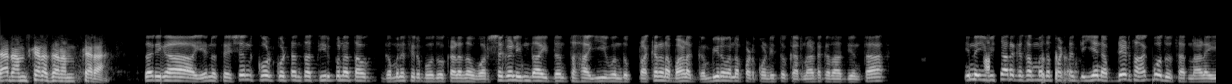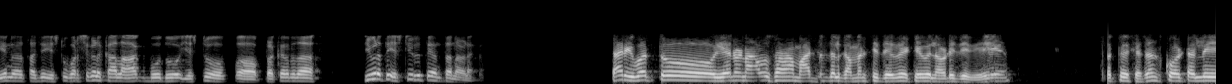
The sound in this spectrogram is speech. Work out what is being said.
ಸರ್ ನಮಸ್ಕಾರ ಸರ್ ನಮಸ್ಕಾರ. ಸರ್ ಈಗ ಏನು ಸೆಷನ್ ಕೋರ್ಟ್ ಕೊಟ್ಟಂತ ತೀರ್ಪನ್ನ ತಾವು ಗಮನಿಸಿರಬಹುದು ಕಳೆದ ವರ್ಷಗಳಿಂದ ಇದ್ದಂತಹ ಈ ಒಂದು ಪ್ರಕರಣ ಬಹಳ ಗಂಭೀರವನ್ನ ಪಡ್ಕೊಂಡಿತ್ತು ಕರ್ನಾಟಕದಾದ್ಯಂತ. ಇನ್ನು ಈ ವಿಚಾರಕ್ಕೆ ಸಂಬಂಧಪಟ್ಟಂತೆ ಏನ್ ಅಪ್ಡೇಟ್ಸ್ ಆಗ್ಬೋದು ಸರ್ ನಾಳೆ ಏನು ಸಜೆ ಎಷ್ಟು ವರ್ಷಗಳ ಕಾಲ ಆಗ್ಬೋದು ಎಷ್ಟು ಪ್ರಕರಣದ ತೀವ್ರತೆ ಎಷ್ಟಿರುತ್ತೆ ಅಂತ ನಾಳೆ? ಸರ್ ಇವತ್ತು ಏನು ನಾವು ಸಹ ಮಾಧ್ಯಮದಲ್ಲಿ ಗಮನಿಸಿದ್ದೇವೆ ಟಿ ವಿಲಿ ನೋಡಿದ್ದೀವಿ. ಇವತ್ತು ಸೆಷನ್ಸ್ ಕೋರ್ಟಲ್ಲಿ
